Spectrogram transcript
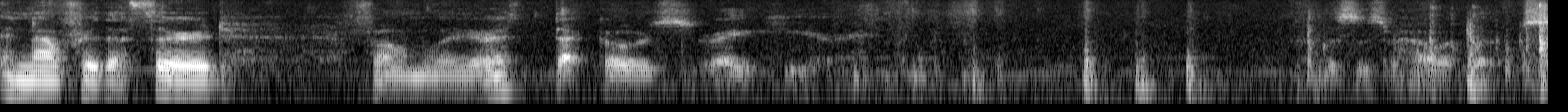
And now for the third foam layer, that goes right here. This is how it looks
